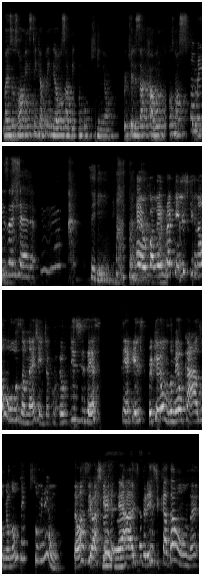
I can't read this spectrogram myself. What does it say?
mas os homens têm que aprender a usar bem um pouquinho, porque eles acabam com os nossos. Homem exagera. Sim. É, eu falei para aqueles que não usam, né, gente? Eu, eu quis dizer assim, aqueles, porque eu, no meu caso, meu não tem costume nenhum. Então, assim, eu acho que é, é a experiência de cada um, né?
